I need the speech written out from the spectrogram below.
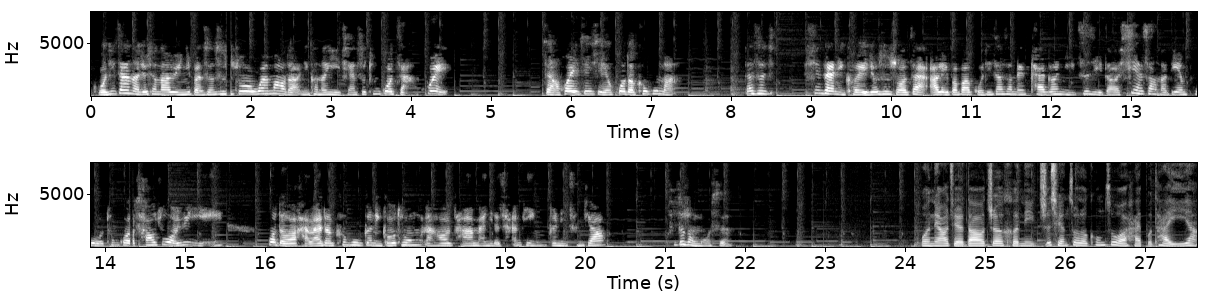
国际站呢，就相当于你本身是做外贸的，你可能以前是通过展会展会进行获得客户嘛，但是。现在你可以就是说在阿里巴巴国际站上面开个你自己的线上的店铺，通过操作运营，获得海外的客户跟你沟通，然后他买你的产品跟你成交，是这种模式。我了解到这和你之前做的工作还不太一样，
